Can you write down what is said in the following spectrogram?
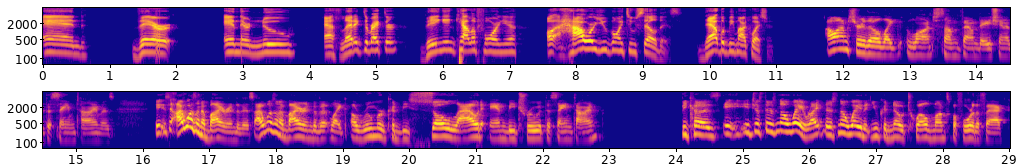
and their and their new athletic director being in California? Uh, how are you going to sell this? That would be my question. Oh, I'm sure they'll like launch some foundation at the same time as. I wasn't a buyer into this. I wasn't a buyer into that. Like a rumor could be so loud and be true at the same time because it, it, just there's no way, right? There's no way that you could know 12 months before the fact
